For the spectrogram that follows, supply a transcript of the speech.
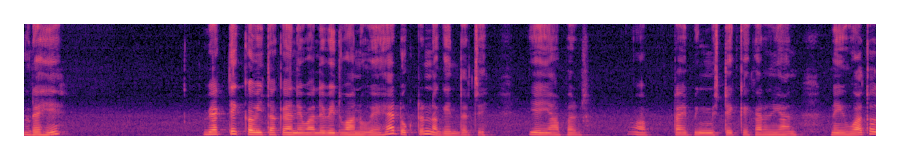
रहे। व्यक्तिक कविता कहने वाले विद्वान हुए हैं डॉक्टर नगेंद्र जी। ये यहाँ पर आप टाइपिंग मिस्टेक के कारण यहाँ नहीं हुआ तो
